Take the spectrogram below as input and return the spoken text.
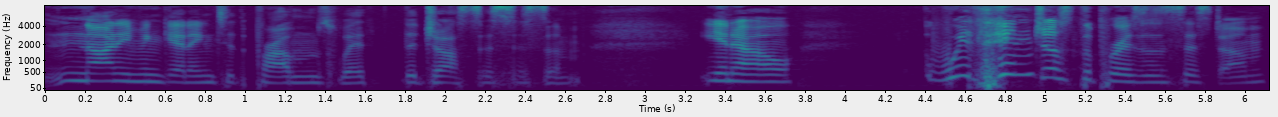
not even getting to the problems with the justice system. You know, within just the prison system,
